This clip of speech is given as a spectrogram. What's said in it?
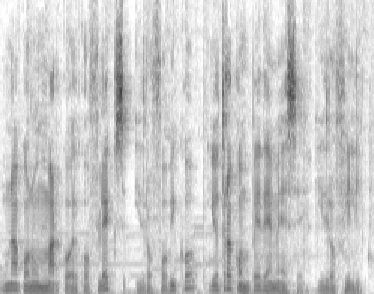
una con un marco Ecoflex hidrofóbico y otra con PDMS hidrofílico.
